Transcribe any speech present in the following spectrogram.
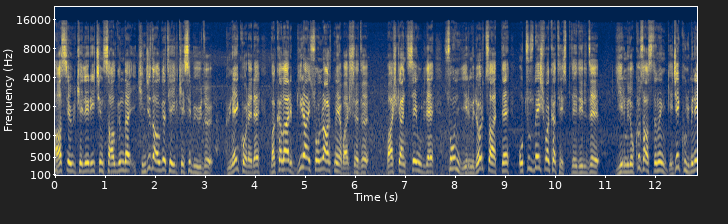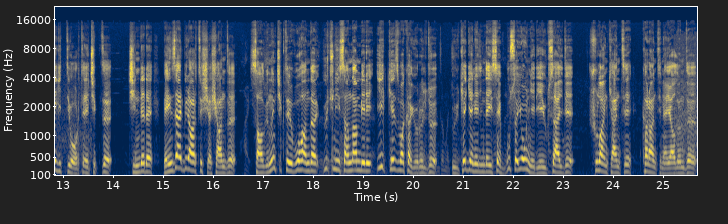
Asya ülkeleri için salgında ikinci dalga tehlikesi büyüdü. Güney Kore'de vakalar bir ay sonra artmaya başladı. Başkent Seul'de son 24 saatte 35 vaka tespit edildi. 29 hastanın gece kulübüne gittiği ortaya çıktı. Çin'de de benzer bir artış yaşandı. Salgının çıktığı Wuhan'da 3 Nisan'dan beri ilk kez vaka görüldü. Ülke genelinde ise bu sayı 17'ye yükseldi. Şulan kenti karantinaya alındı.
